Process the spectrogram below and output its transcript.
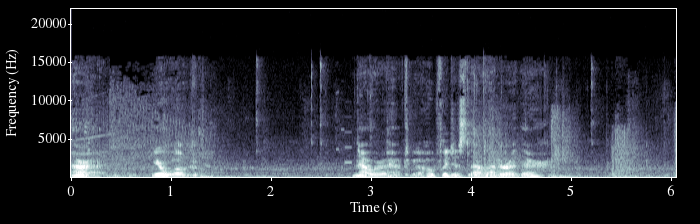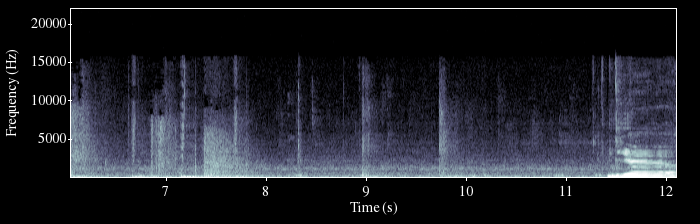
Alright. You're welcome. Now where do I have to go? Hopefully just that ladder right there. Yeah.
